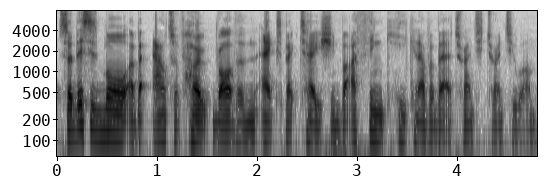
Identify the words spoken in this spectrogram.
So this is more about out of hope rather than expectation, but I think he can have a better 2021.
